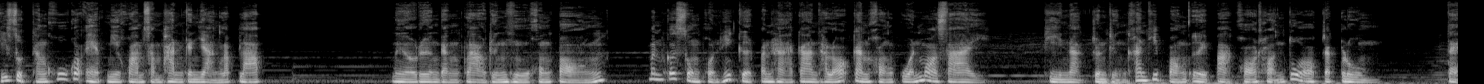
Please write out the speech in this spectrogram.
ที่สุดทั้งคู่ก็แอบมีความสัมพันธ์กันอย่างลับๆ เมื่อเรื่องดังกล่าวถึงหูของป๋อง มันก็ส่งผลให้เกิดปัญหาการทะเลาะกันของกวนมอไซค์ที่หนักจนถึงขั้นที่ป๋องเอ่ยปากขอถอนตัวออกจากกลุ่ม แต่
